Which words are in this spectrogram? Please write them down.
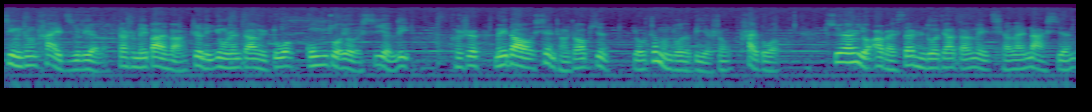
竞争太激烈了。但是没办法，这里用人单位多，工作又有吸引力。可是没到现场招聘，有这么多的毕业生，太多了。虽然有二百三十多家单位前来纳贤。”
